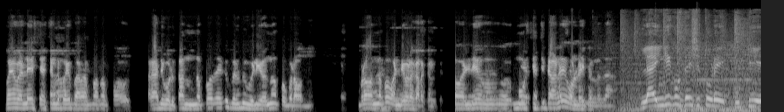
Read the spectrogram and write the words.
അപ്പൊ വെള്ളി സ്റ്റേഷനിൽ പോയി പറഞ്ഞപ്പോൾ പറഞ്ഞപ്പോ പരാതി കൊടുക്കാൻ നിന്നപ്പോഴത്തേക്ക് വെറുതെ വിളി വന്നു. അപ്പൊ ഇവിടെ വന്നു. ഇവിടെ വന്നപ്പോ വണ്ടി ഇവിടെ കിടക്കുന്നുണ്ട്. വണ്ടി മോഷ്ടിച്ചിട്ടാണ് കൊണ്ടുപോയിട്ടുള്ളത്. ലൈംഗിക ഉദ്ദേശത്തോടെ കുട്ടിയെ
